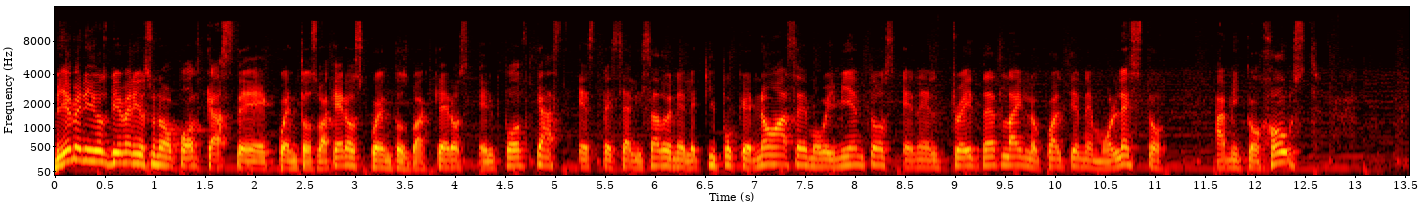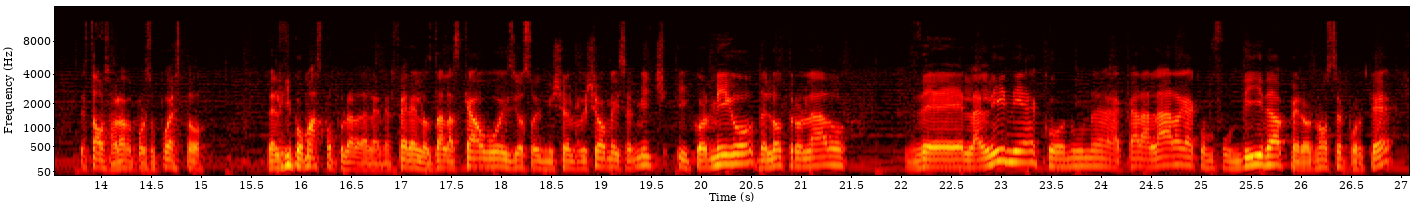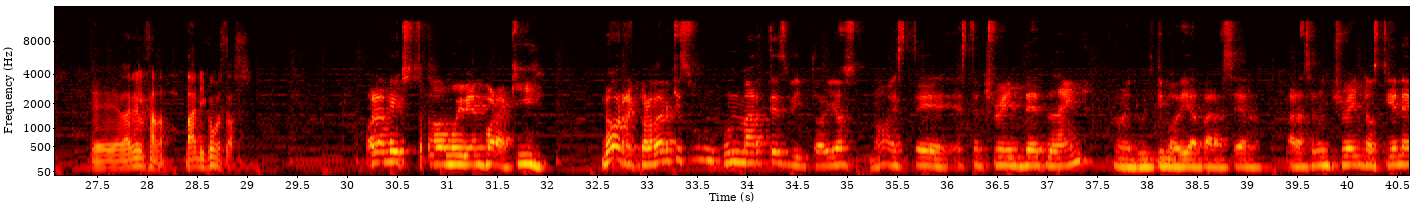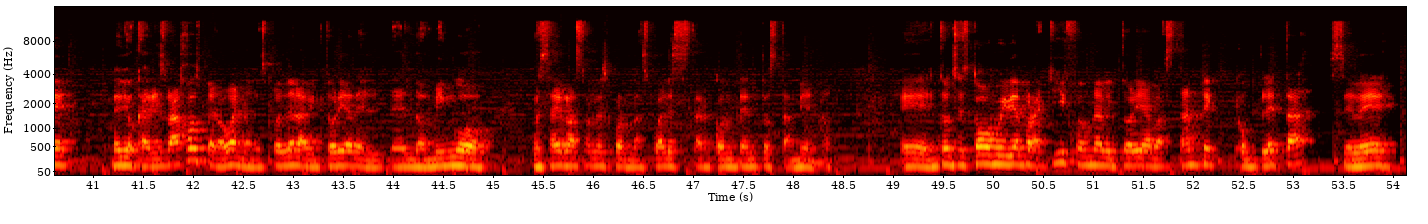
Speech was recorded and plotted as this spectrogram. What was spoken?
Bienvenidos, bienvenidos a un nuevo podcast de Cuentos Vaqueros, Cuentos Vaqueros, el podcast especializado en el equipo que no hace movimientos en el trade deadline, lo cual tiene molesto a mi co-host. Estamos hablando, por supuesto, del equipo más popular de la NFL, los Dallas Cowboys. Yo soy Michelle Richaud, me dicen Mitch, y conmigo, del otro lado de la línea, con una cara larga, confundida, pero no sé por qué, eh, Daniel Jada. Dani, ¿cómo estás? Hola Mitch, todo muy bien por aquí. No, recordar que es un, martes victorioso, ¿no? Este, este trade deadline, el último día para hacer, para hacer un trade nos tiene medio cabizbajos, pero bueno, después de la victoria del, domingo, pues hay razones por las cuales estar contentos también, ¿no? Eh, entonces todo muy bien por aquí, fue una victoria bastante completa, se ve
